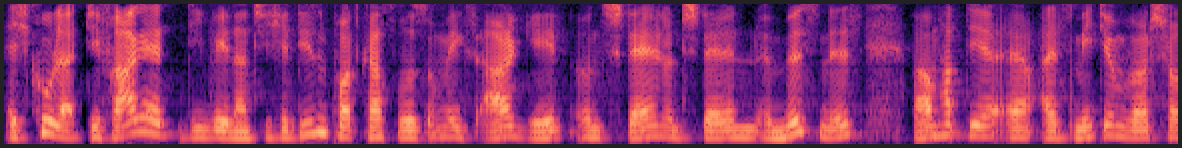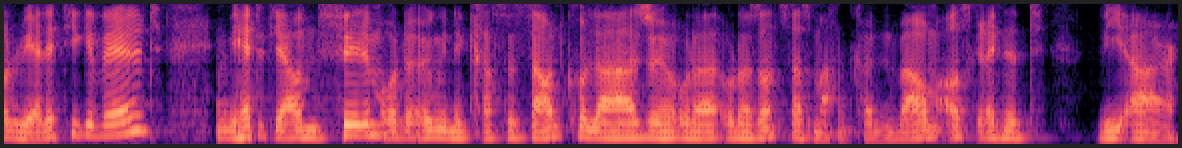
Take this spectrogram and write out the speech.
echt cool. Die Frage, die wir natürlich in diesem Podcast, wo es um XR geht, uns stellen und stellen müssen, ist, warum habt ihr äh, als Medium Virtual Reality gewählt? Ihr hättet ja auch einen Film oder irgendwie eine krasse Soundcollage oder, oder sonst was machen können. Warum ausgerechnet VR?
